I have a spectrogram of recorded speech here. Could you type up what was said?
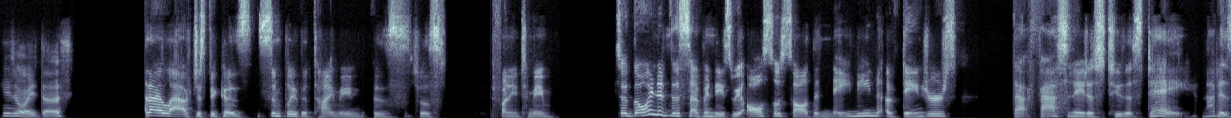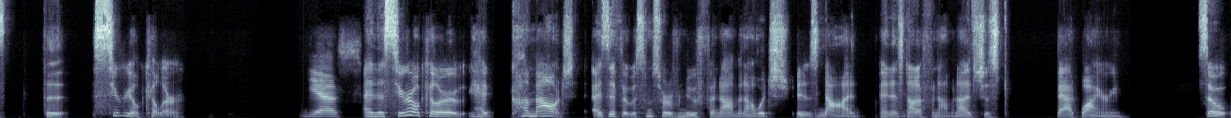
he's always does. And I laugh just because simply the timing is just funny to me. So going into the 70s, we also saw the naming of dangers that fascinate us to this day. And that is the serial killer. Yes. And the serial killer had come out as if it was some sort of new phenomena, which it is not. And it's not a phenomena, it's just bad wiring. So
